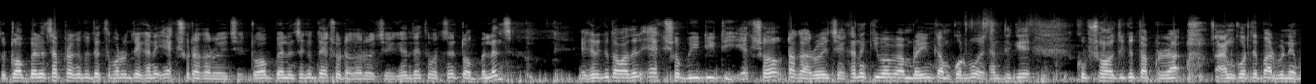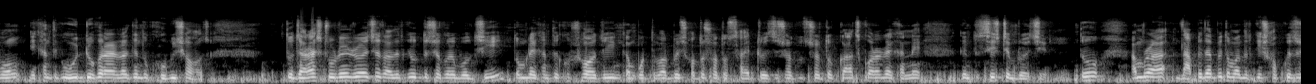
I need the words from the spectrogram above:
তো টপ ব্যালেন্স আপনারা কিন্তু দেখতে পারেন যে এখানে একশো টাকা রয়েছে। টপ ব্যালেন্সে কিন্তু একশো টাকা রয়েছে। এখানে দেখতে পাচ্ছেন টপ ব্যালেন্স এখানে কিন্তু আমাদের একশো বিডিটি একশো টাকা রয়েছে। এখানে কীভাবে আমরা ইনকাম করব? এখান থেকে খুব সহজে কিন্তু আপনারা আর্ন করতে পারবেন এবং এখান থেকে উইথড্র করাটা কিন্তু খুবই সহজ। তো যারা স্টুডেন্ট রয়েছে, তাদেরকে উদ্দেশ্য করে বলছি, তোমরা এখান থেকে খুব সহজেই ইনকাম করতে পারবে। শত শত সাইট রয়েছে, শত শত কাজ করার এখানে কিন্তু সিস্টেম রয়েছে। তো আমরা ধাপে ধাপে তোমাদেরকে সব কিছু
